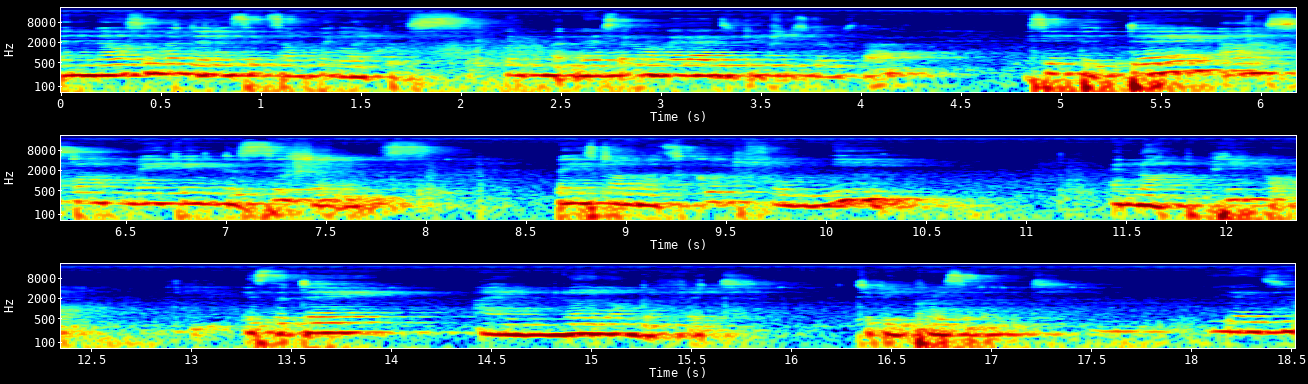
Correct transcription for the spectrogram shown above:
And Nelson Mandela said something like this Et Nelson Mandela a dit quelque chose comme ça. He said, The day I start making decisions based on what's good for me and not the people is the day I am no longer fit to be president. Il a dit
